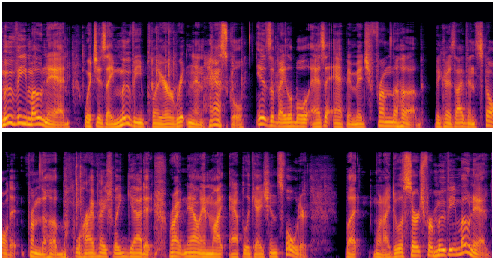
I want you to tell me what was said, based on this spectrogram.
Movie Monad, which is a movie player written in Haskell, is available as an app image from the hub because I've installed it from the hub before I've actually got it right now in my applications folder. But when I do a search for Movie Monad,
